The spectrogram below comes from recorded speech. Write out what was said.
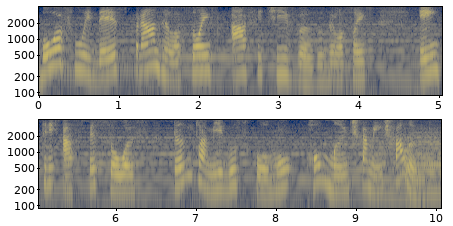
boa fluidez para as relações afetivas, as relações entre as pessoas, tanto amigos como romanticamente falando.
